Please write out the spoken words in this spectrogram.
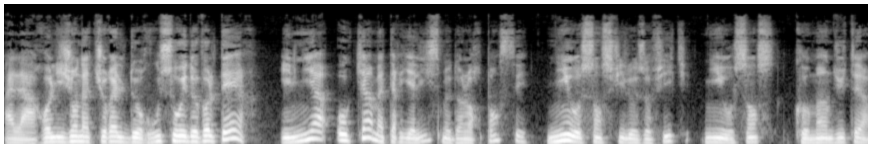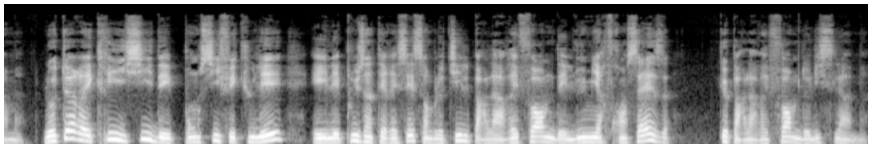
à la religion naturelle de Rousseau et de Voltaire. Il n'y a aucun matérialisme dans leur pensée, ni au sens philosophique, ni au sens commun du terme. L'auteur écrit ici des poncifs éculés et il est plus intéressé, semble-t-il, par la réforme des Lumières françaises que par la réforme de l'islam.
